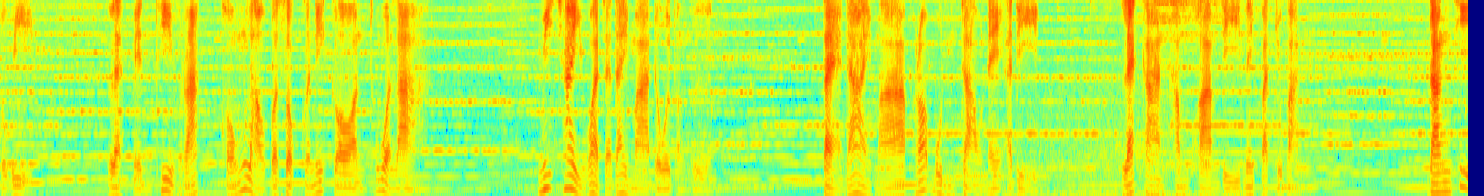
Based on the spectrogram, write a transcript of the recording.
ทวีป และเป็นที่รักของเหล่าประสบกนิกรทั่วลามิใช่ว่าจะได้มาโดยบังเอิญ แต่ได้มาเพราะบุญเก่าในอดีต และการทำความดีในปัจจุบัน ดังที่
